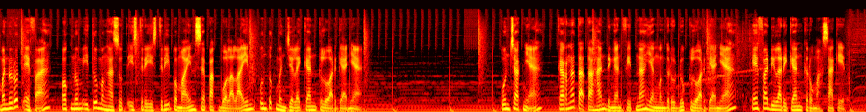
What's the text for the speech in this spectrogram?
Menurut Eva, oknum itu menghasut istri-istri pemain sepak bola lain untuk menjelekkan keluarganya. Puncaknya, karena tak tahan dengan fitnah yang menggeruduk keluarganya, Eva dilarikan ke rumah sakit.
